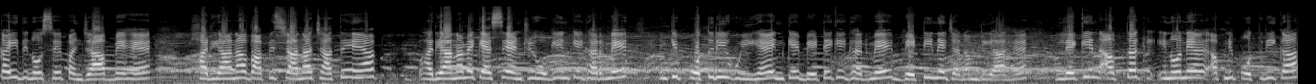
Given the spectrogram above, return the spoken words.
कई दिनों से पंजाब में है। हरियाणा वापस जाना चाहते हैं आप? हरियाणा में कैसे एंट्री होगी? इनके घर में इनकी पोतरी हुई है, इनके बेटे के घर में बेटी ने जन्म लिया है। लेकिन अब तक इन्होंने अपनी पोतरी का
